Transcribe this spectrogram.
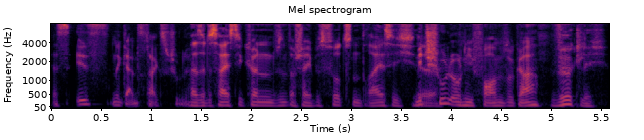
Das ist eine Ganztagsschule. Also das heißt, die können, sind wahrscheinlich bis 14, 30. Mit äh, Schuluniform sogar. Wirklich.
